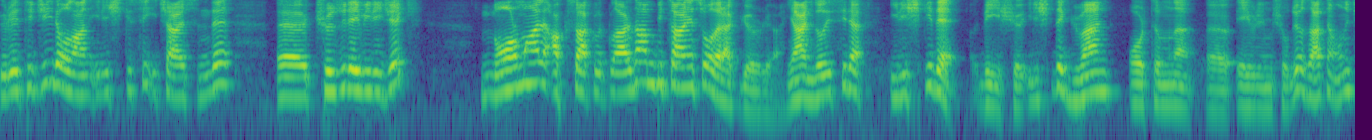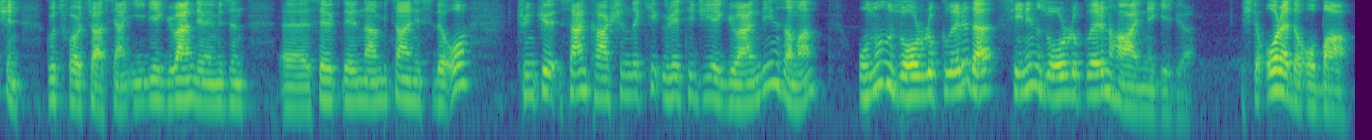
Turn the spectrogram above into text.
Üreticiyle olan ilişkisi içerisinde e, çözülebilecek normal aksaklıklardan bir tanesi olarak görülüyor. Yani dolayısıyla ilişki de değişiyor. İlişki de güven ortamına e, evrilmiş oluyor. Zaten onun için good for trust yani iyiliğe güven dememizin e, sebeplerinden bir tanesi de o. Çünkü sen karşındaki üreticiye güvendiğin zaman onun zorlukları da senin zorlukların haline geliyor. İşte orada o bağ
